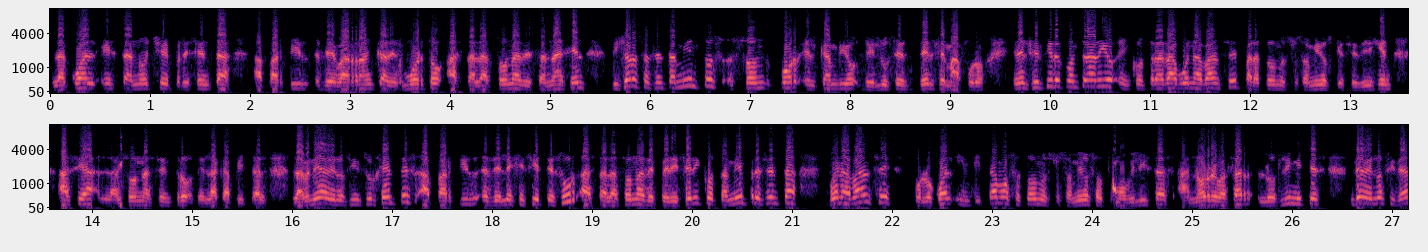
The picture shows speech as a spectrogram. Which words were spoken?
la cual esta noche presenta a partir de Barranca del Muerto hasta la zona de San Ángel. Dichos asentamientos son por el cambio de luces del semáforo. En el sentido contrario, encontrará buen avance para todos nuestros amigos que se dirigen hacia la zona centro de la capital. La Avenida de los Insurgentes, a partir del eje 7 sur hasta la zona de periférico, también presenta buen avance, por lo cual invitamos a todos nuestros amigos automovilistas a no rebasar los límites de velocidad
